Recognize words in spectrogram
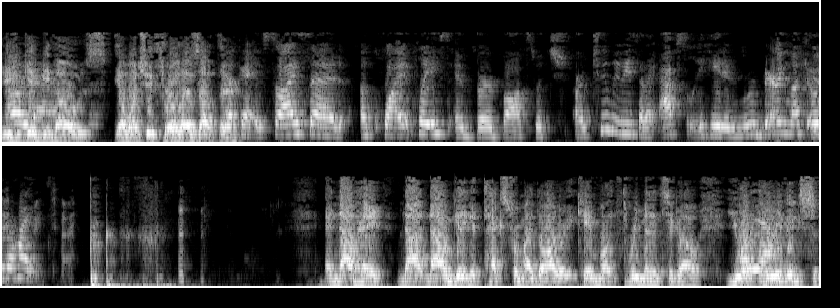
You Oh, gave me those. Yeah, why don't you throw those out there? Okay, so I said A Quiet Place and Bird Box, which are two movies that I absolutely hated and were very much overhyped. And now, hey, now now I'm getting a text from my daughter. It came like three minutes ago. You Oh, are yeah. breathing. So,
